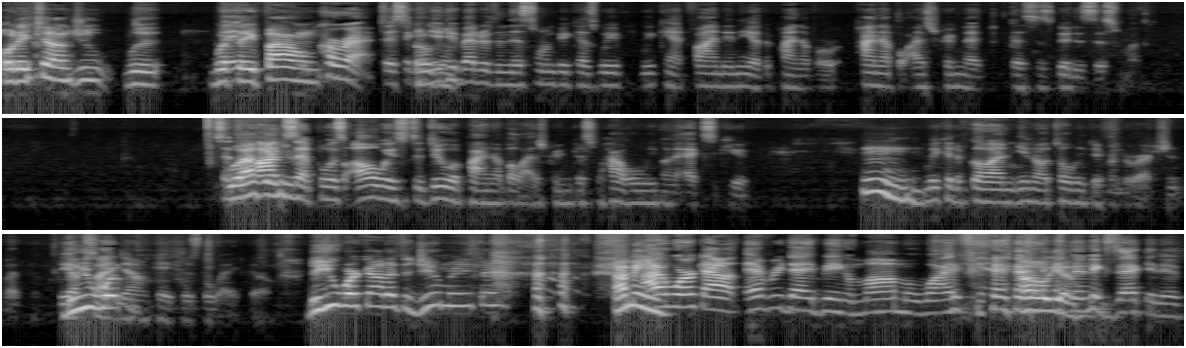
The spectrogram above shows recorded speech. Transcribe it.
Or they challenged you with what They- they, found. Correct. They said, can you do better than this one because we we can't find any other pineapple pineapple ice cream that that's as good as this one. So Well, the I think- concept was always to do a pineapple ice cream. Just how are we going to execute? Hmm. We could have gone, you know, a totally different direction, but the Do you upside work- down cake was the way to Do you work out at the gym or anything? I mean, I work out every day, being a mom, a wife, and, Oh, yeah. an executive.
